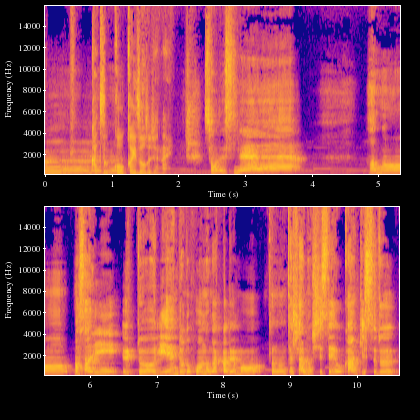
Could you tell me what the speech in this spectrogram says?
うんうんうんうん。かつ高解像度じゃない。そうですね。あのまさに、えっと、リエンドの本の中でもその他者の姿勢を喚起する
